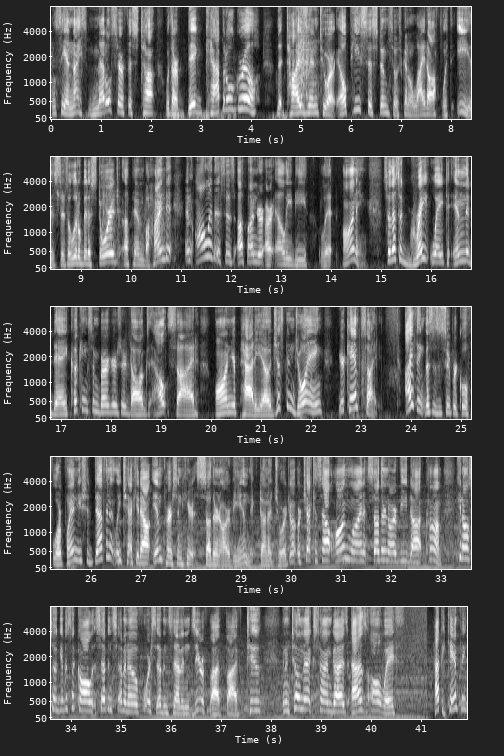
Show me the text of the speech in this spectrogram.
we'll see a nice metal surface top with our big capital grill that ties into our LP system, so it's gonna light off with ease. There's a little bit of storage up in behind it, and all of this is up under our LED lit awning. So that's a great way to end the day cooking some burgers or dogs outside on your patio, just enjoying your campsite. I think this is a super cool floor plan. You should definitely check it out in person here at Southern RV in McDonough, Georgia, or check us out online at southernrv.com. You can also give us a call at 770-477-0552. And until next time, guys, as always, happy camping.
